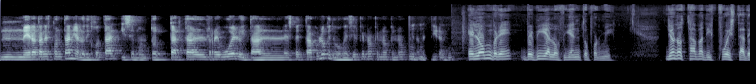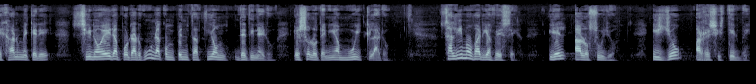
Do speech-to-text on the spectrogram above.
era tan espontánea, lo dijo tal, y se montó tal, tal revuelo y tal espectáculo que tuvo que decir que no, que no, que no, que era mentira. El hombre bebía los vientos por mí. Yo no estaba dispuesta a dejarme querer si no era por alguna compensación de dinero. Eso lo tenía muy claro. Salimos varias veces y él a lo suyo y yo a resistirme.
